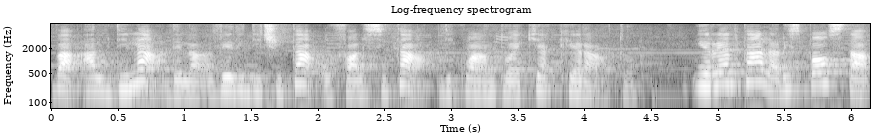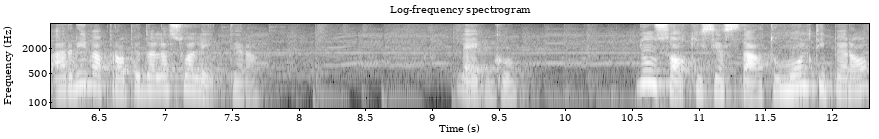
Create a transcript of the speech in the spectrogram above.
va al di là della veridicità o falsità di quanto è chiacchierato. In realtà la risposta arriva proprio dalla sua lettera. Leggo. Non so chi sia stato, molti però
